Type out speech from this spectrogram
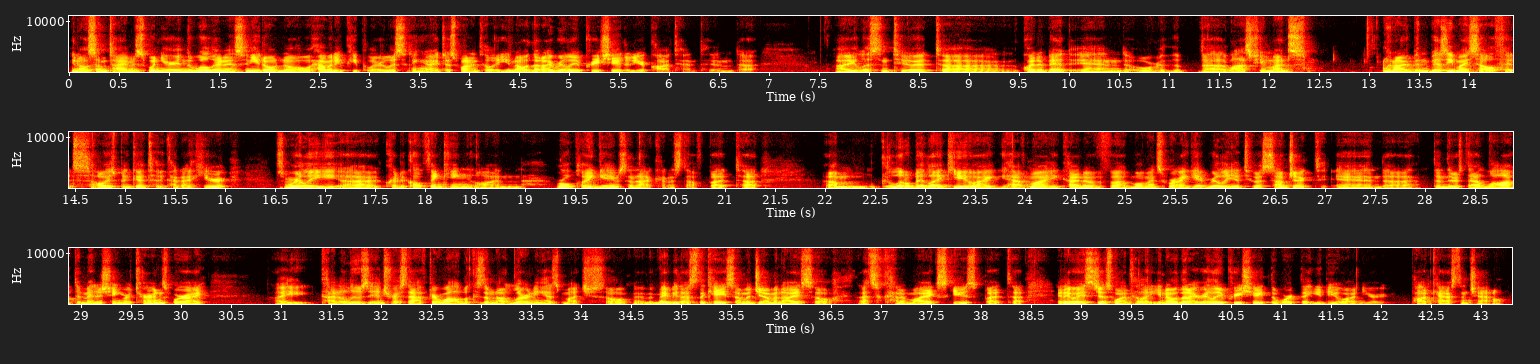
you know, sometimes when you're in the wilderness and you don't know how many people are listening, I just wanted to let you know that I really appreciated your content. And uh, I listened to it uh, quite a bit. And over the, the last few months, when I've been busy myself, it's always been good to kind of hear some really uh, critical thinking on role playing games and that kind of stuff. But, uh, I'm a little bit like you. I have my kind of uh, moments where I get really into a subject, and uh, then there's that law of diminishing returns where I I kind of lose interest after a while because I'm not learning as much. So maybe that's the case. I'm a Gemini, so that's kind of my excuse. But uh, anyways, just wanted to let you know that I really appreciate the work that you do on your podcast and channel.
